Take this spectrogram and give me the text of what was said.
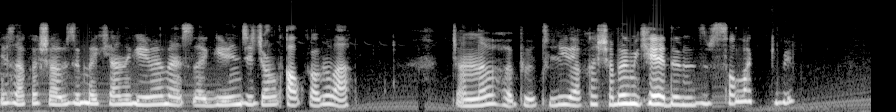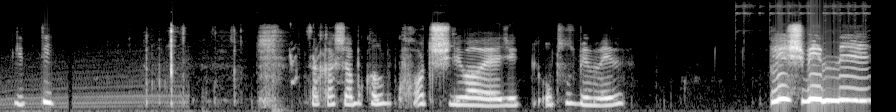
Neyse arkadaşlar bizim mekana girmemezler. Girince can kalkanı var. Canları höpürtülüyor arkadaşlar. Ben bir kere denedim salak gibi. Gitti. Arkadaşlar bakalım kaç lira verecek? 30 bin verir. 5 bin mi?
